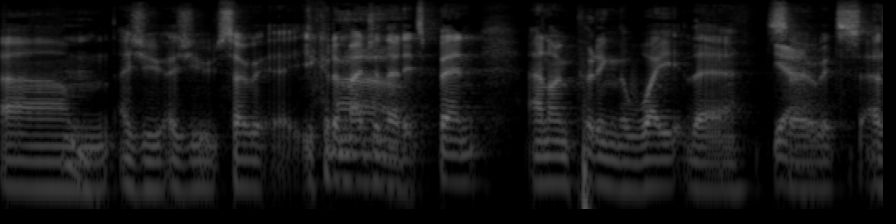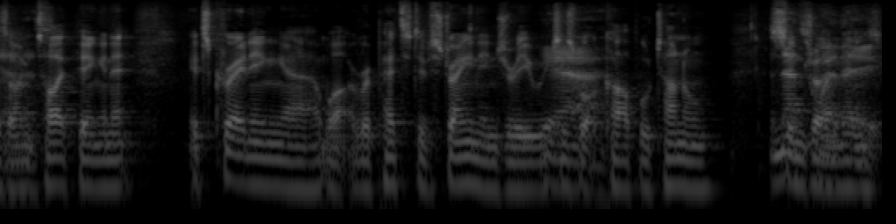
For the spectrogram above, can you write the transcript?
Um, Hmm. As you, as you, so you could imagine that it's bent, and I'm putting the weight there. So it's as Yeah, I'm that's- typing, and it it's creating uh, what a repetitive strain injury, which is what carpal tunnel and that's why syndrome they is.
